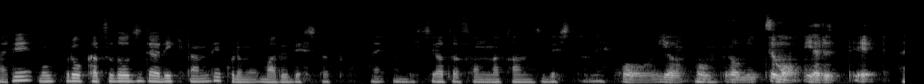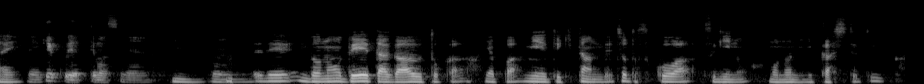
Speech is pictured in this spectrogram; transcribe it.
はい。で、モブプロ活動自体ができたんで、これも丸でしたと。はい。なんで7月はそんな感じでしたね。おーいや、もうプロ3つもやるって、はい。ね、結構やってますね。うん。うんそれで、どのデータが合うとか、やっぱ見えてきたんで、ちょっとそこは次のものに活かしてというか、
